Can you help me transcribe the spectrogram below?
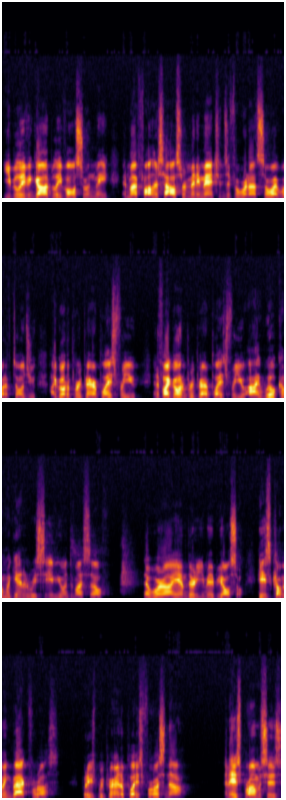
You believe in God, believe also in me. In my Father's house are many mansions. If it were not so, I would have told you. I go to prepare a place for you. And if I go to prepare a place for you, I will come again and receive you unto myself, that where I am, there you may be also. He's coming back for us, but He's preparing a place for us now. And His promises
